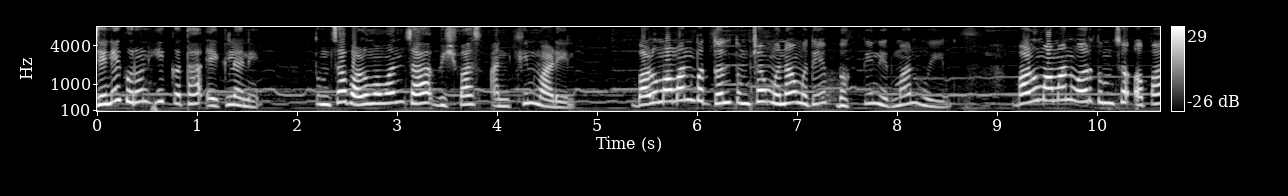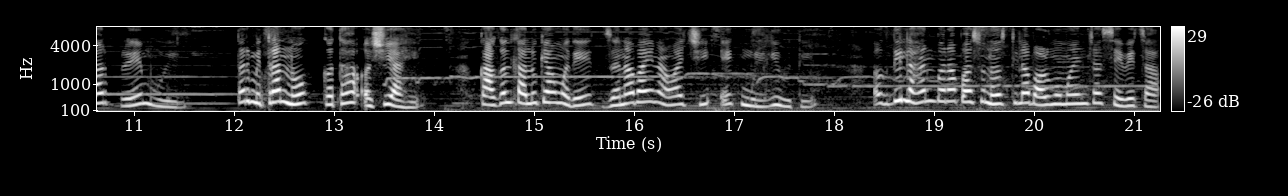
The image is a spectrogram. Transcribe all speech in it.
जेणेकरून ही कथा ऐकल्याने तुमचा बाळूमामांचा विश्वास आणखीन वाढेल. बाळूमामांबद्दल तुमच्या मनामध्ये भक्ती निर्माण होईल. बाळूमामांवर तुमचं अपार प्रेम होईल. तर मित्रांनो कथा अशी आहे. कागल तालुक्यामध्ये जनाबाई नावाची एक मुलगी होती. अगदी लहानपणापासूनच तिला बाळूमामांच्या सेवेचा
